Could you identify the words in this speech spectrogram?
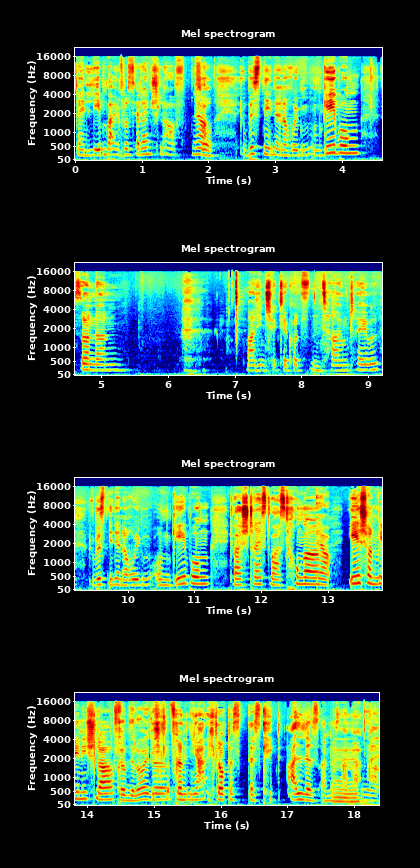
dein Leben beeinflusst ja deinen Schlaf. Ja. So, du bist nicht in einer ruhigen Umgebung, sondern Martin checkt hier kurz ein Timetable. Du bist nicht in einer ruhigen Umgebung, du hast Stress, du hast Hunger, Ja. eh schon wenig Schlaf. Fremde Leute. Ich, fremd, ja, ich glaube, das, das kickt alles anders ab. Ja.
